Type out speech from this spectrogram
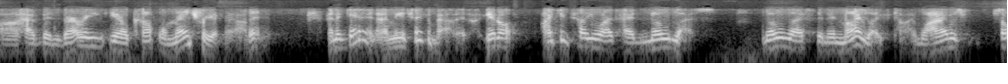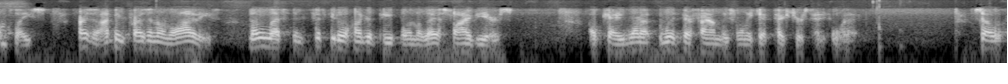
uh, have been very, you know, complimentary about it. And again, I mean, think about it. You know, I can tell you I've had no less, no less than in my lifetime, while I was someplace president, I've been president on a lot of these, no less than 50 to 100 people in the last five years, okay, want to, with their families want to get pictures taken with it. So,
